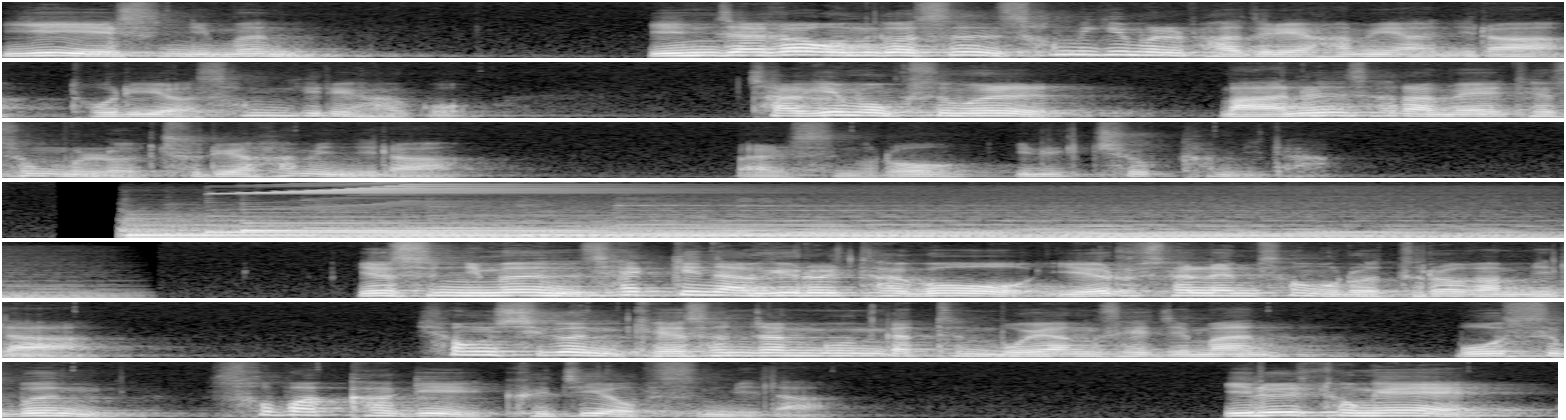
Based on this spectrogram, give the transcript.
이에 예수님은 인자가 온 것은 섬김을 받으려 함이 아니라 도리어 섬기려 하고 자기 목숨을 많은 사람의 대속물로 주려 함이니라 말씀으로 일축합니다. 예수님은 새끼 나귀를 타고 예루살렘 성으로 들어갑니다. 형식은 개선장군 같은 모양새지만 모습은 소박하기 그지 없습니다. 이를 통해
